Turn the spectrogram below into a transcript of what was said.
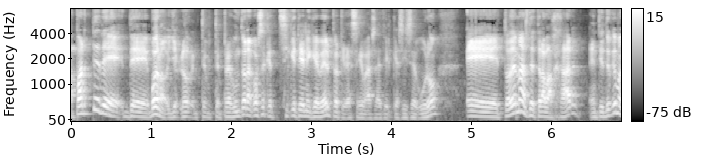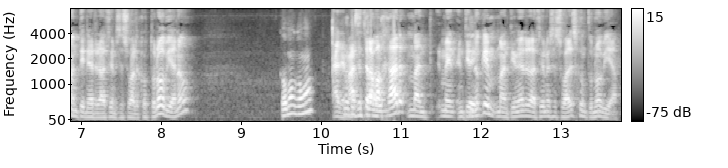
Aparte de. de- bueno, yo lo- te, te pregunto una cosa que sí que tiene que ver, pero que ya sé que vas a decir que sí, seguro. Eh, tú, además de trabajar, entiendo que mantienes relaciones sexuales con tu novia, ¿no? ¿Cómo, cómo? Además de trabajar, me- entiendo Sí. que mantienes relaciones sexuales con tu novia.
